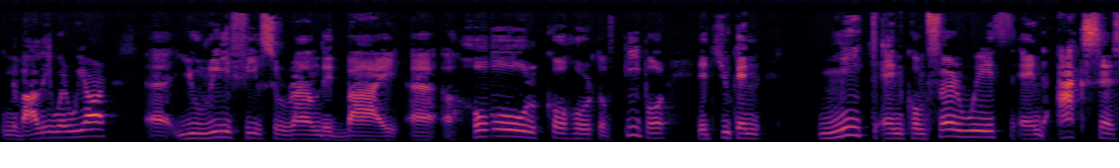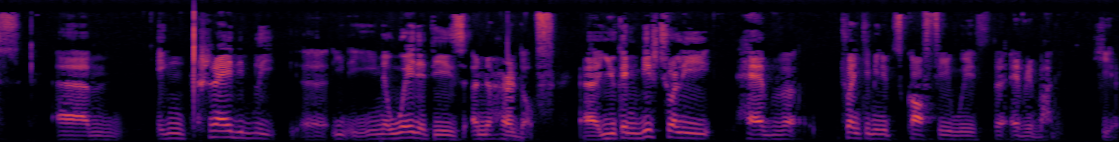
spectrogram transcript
in the valley where we are, uh, you really feel surrounded by uh, a whole cohort of people that you can meet and confer with and access um, incredibly uh, in, in, a way that is unheard of. Uh, you can virtually have uh, 20 minutes coffee with everybody here.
